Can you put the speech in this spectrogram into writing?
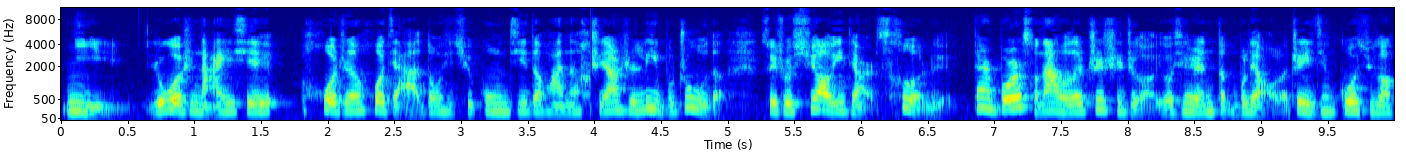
你如果是拿一些或真或假的东西去攻击的话，那实际上是立不住的。所以说需要一点策略。但是博尔索纳罗的支持者有些人等不了了，这已经过去了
